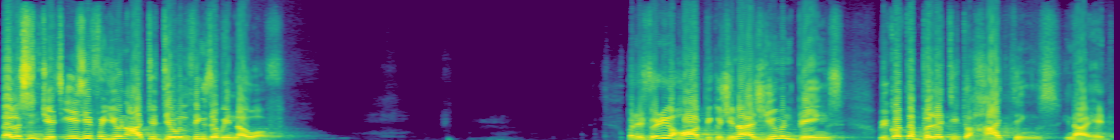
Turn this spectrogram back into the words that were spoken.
Now listen to you, it's easy for you and I to deal with the things that we know of. But it's very hard because, you know, as human beings, we've got the ability to hide things in our head.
